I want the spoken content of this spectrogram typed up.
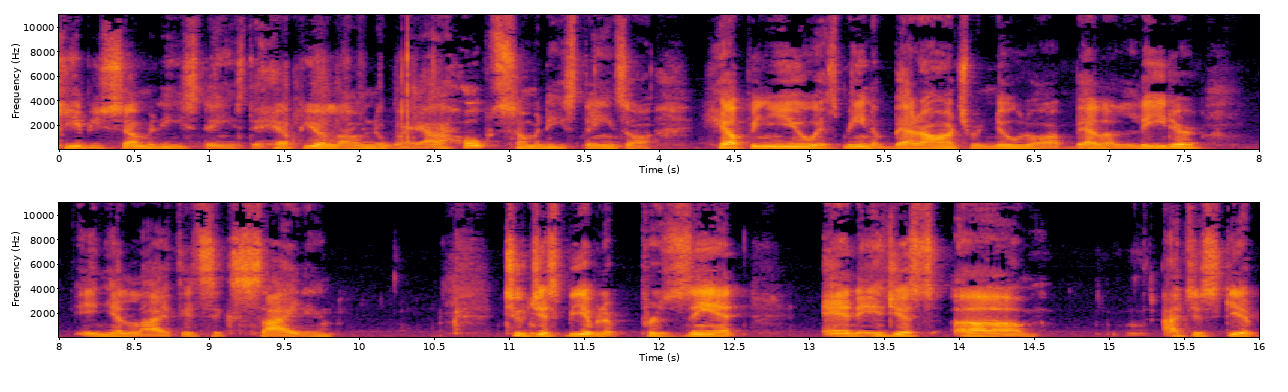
give you some of these things to help you along the way. I hope some of these things are helping you as being a better entrepreneur or a better leader in your life. It's exciting to just be able to present. And it just, um, I just give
